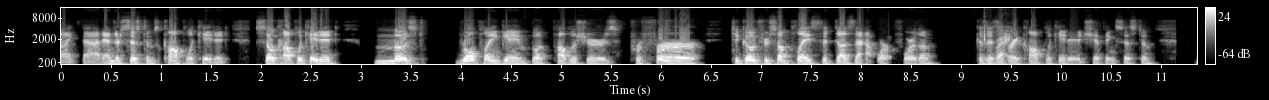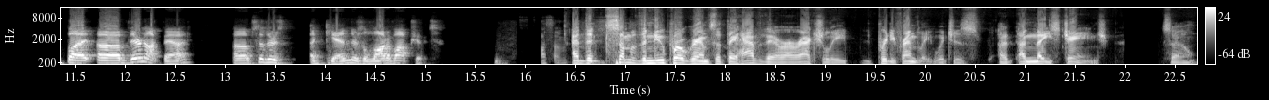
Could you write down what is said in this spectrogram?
like that and their system's complicated so complicated most role-playing game book publishers prefer to go through some place that does that work for them because it's Right. a very complicated shipping system but um, they're not bad um, so there's again there's a lot of options Awesome. And the, some of the new programs that they have there are actually pretty friendly, which is a, a nice change. So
